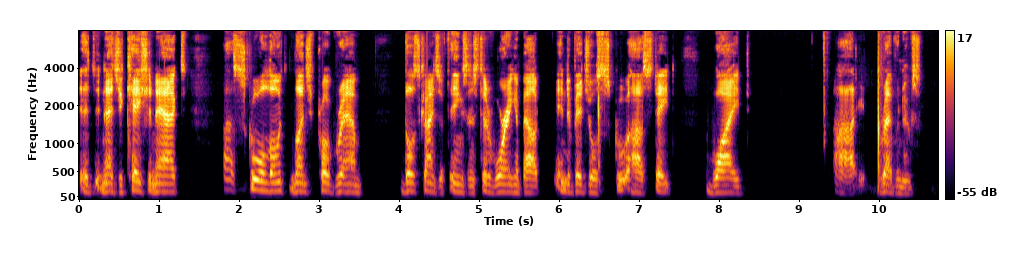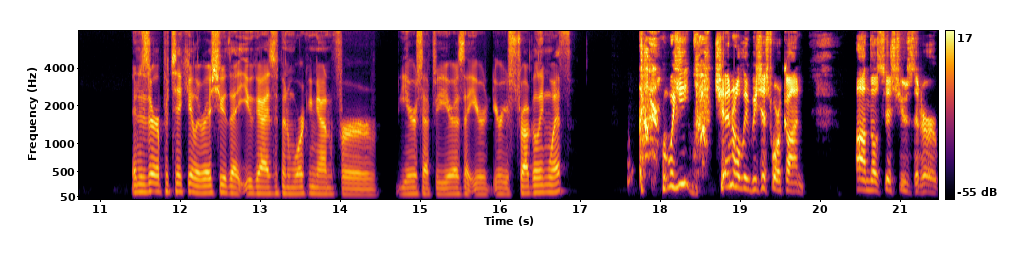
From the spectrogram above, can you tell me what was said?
in Education Act, uh, school lunch program, those kinds of things, instead of worrying about individual school uh, state-wide uh, revenues. And is there a particular issue that you guys have been working on for years after years that you're you're struggling with? we generally we just work on on those issues that are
